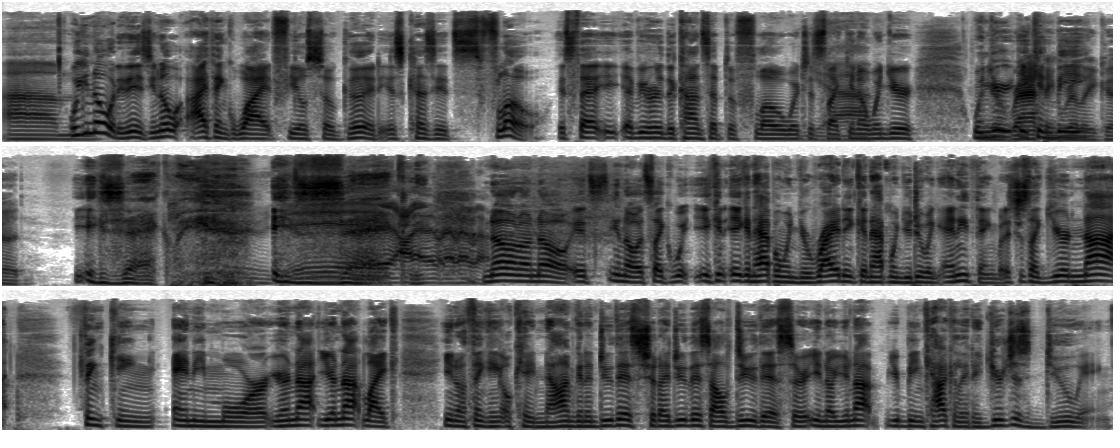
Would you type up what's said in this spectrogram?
Um, Well, you know what it is. You know, I think why it feels so good is because it's flow. It's that. Have you heard the concept of flow, which is like you know when you're when You're you're, it can be really good. Exactly. exactly. No, no, no. It's you know, it's like it can it can happen when you're writing. It can happen when you're doing anything. But it's just like you're not thinking anymore. You're not. You're not like you know thinking. Okay, now I'm gonna do this. Should I do this? I'll do this. Or you know, you're not. You're being calculated. You're just doing.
